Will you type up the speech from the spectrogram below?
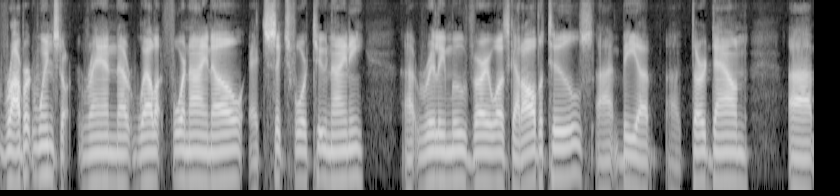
Robert Windsor ran uh, well at 4.90 at 6'4", 290. Uh, really moved very well. He's got all the tools. Uh, be a, a, third down, uh,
